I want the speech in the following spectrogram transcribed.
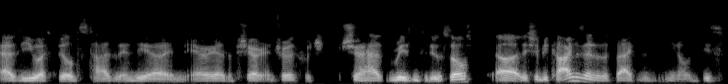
as the U.S. builds ties with India in areas of shared interest, which sure has reason to do so, uh, they should be cognizant of the fact that you know these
